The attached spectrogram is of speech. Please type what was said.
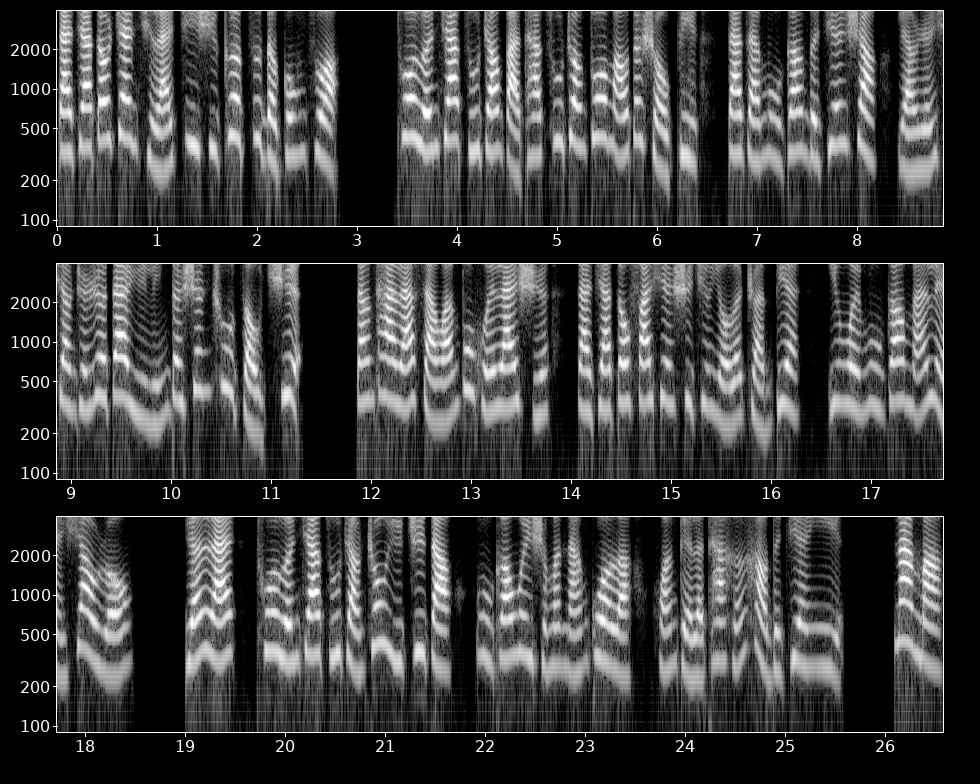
大家都站起来，继续各自的工作。托伦家族长把他粗壮多毛的手臂。搭在木刚的肩上，两人向着热带雨林的深处走去。当他俩散完步回来时，大家都发现事情有了转变，因为木刚满脸笑容。原来托伦家族长终于知道木刚为什么难过了，还给了他很好的建议。那么，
